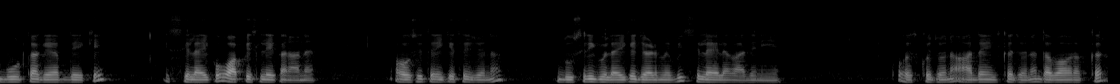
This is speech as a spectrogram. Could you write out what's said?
बूट का गैप दे के इस सिलाई को वापस लेकर आना है। और उसी तरीके से जो है ना दूसरी गुलाई के जड़ में भी सिलाई लगा देनी है। और इसको जो है ना आधा इंच का जो है ना दबाव रख कर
